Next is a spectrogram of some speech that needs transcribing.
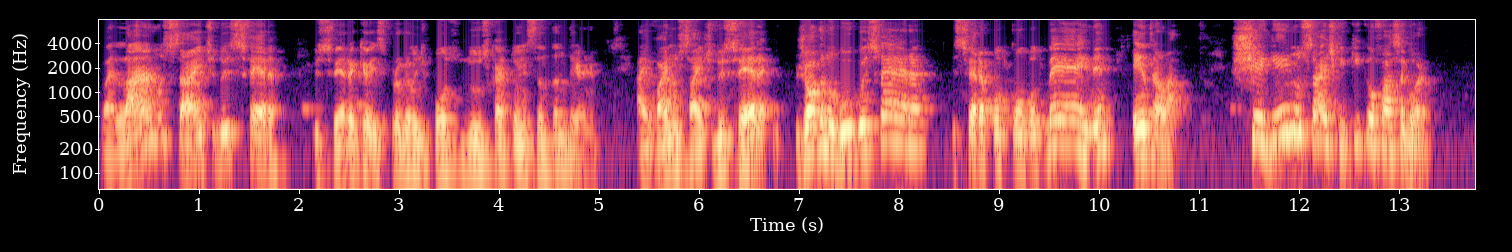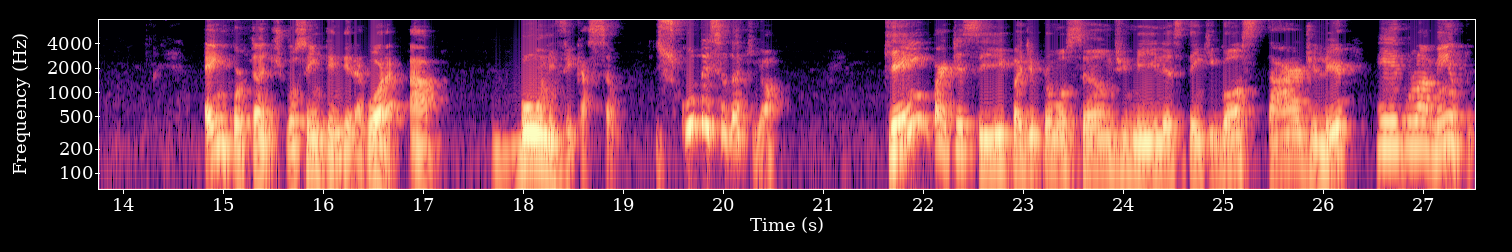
Vai lá no site do Esfera. O Esfera, que é esse programa de pontos dos cartões Santander, né? Aí vai no site do Esfera, joga no Google Esfera, esfera.com.br, né? Entra lá. Cheguei no site, o que, que, que eu faço agora? É importante você entender agora a bonificação. Escuta isso daqui, ó. Quem participa de promoção de milhas tem que gostar de ler regulamento.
